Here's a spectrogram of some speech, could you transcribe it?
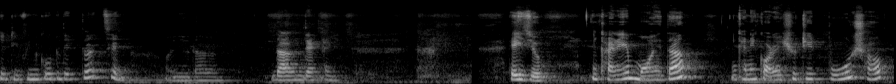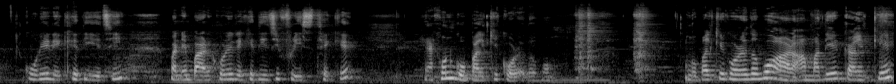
যে টিফিন কৌটো দেখতে পাচ্ছেন? ওই যে দাঁড়ান দাঁড়ান দেখাই। এই যে এখানে ময়দা, এখানে কড়াইশুটির পুর সব করে রেখে দিয়েছি। মানে বার করে রেখে দিয়েছি ফ্রিজ থেকে। এখন গোপালকে করে দেবো। গোপালকে করে দেবো আর আমাদের কালকে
